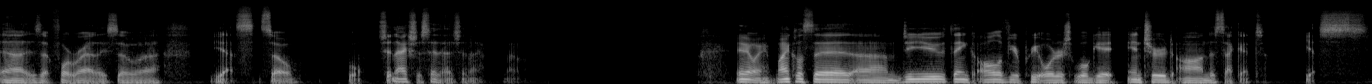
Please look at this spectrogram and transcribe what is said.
uh, is at Fort Riley. So, yes. So Cool. Shouldn't actually say that, should I? No. Anyway, Michael said, um, "Do you think all of your pre-orders will get entered on the second? Yes.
